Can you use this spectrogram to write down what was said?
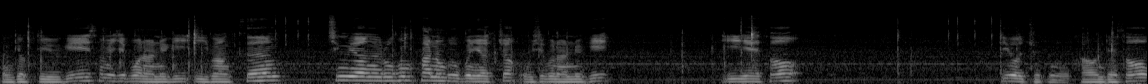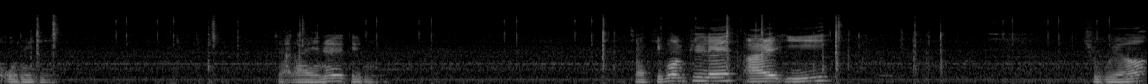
간격 띄우기 35 나누기 2만큼 측면으로 홈파는 부분이었죠. 55 나누기 2에서 띄워주고 가운데서 5mm 자 라인을 그립니다. 자 기본 필렛 R2 주고요.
